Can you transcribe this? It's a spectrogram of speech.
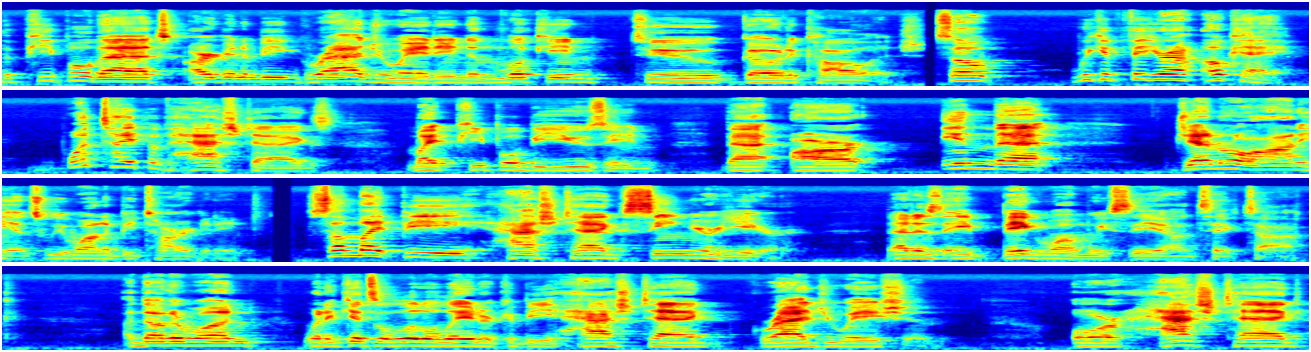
the people that are going to be graduating and looking to go to college? So we can figure out okay, what type of hashtags might people be using that are in that general audience we want to be targeting? Some might be hashtag senior year. That is a big one we see on TikTok. Another one, when it gets a little later, could be hashtag graduation or hashtag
